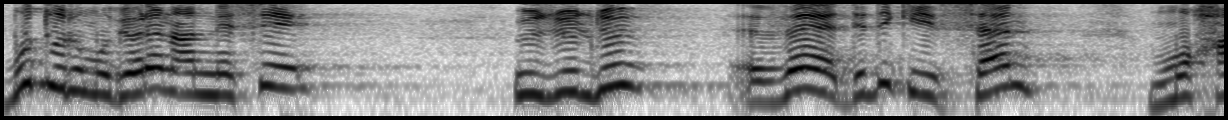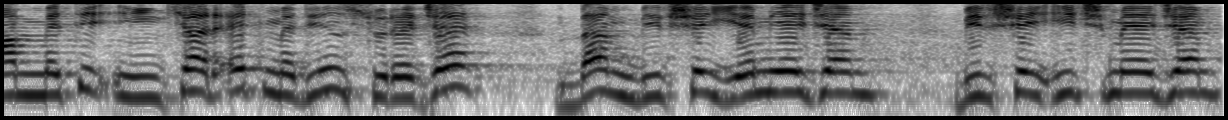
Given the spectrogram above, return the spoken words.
Bu durumu gören annesi üzüldü ve dedi ki sen Muhammed'i inkar etmediğin sürece ben bir şey yemeyeceğim, bir şey içmeyeceğim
